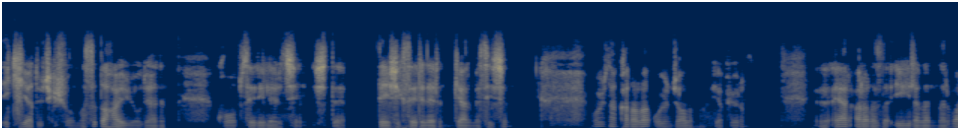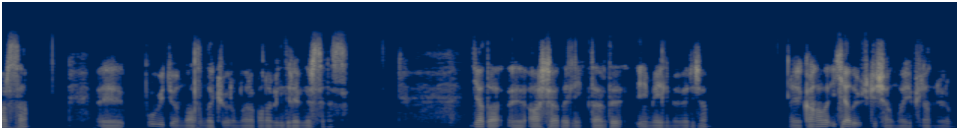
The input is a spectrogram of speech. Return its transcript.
2 ya da 3 kişi olması daha iyi oluyor yani co-op seriler için işte değişik serilerin gelmesi için. O yüzden kanala oyuncu alımı yapıyorum. E, eğer aranızda ilgilenenler varsa e, bu videonun altındaki yorumlara bana bildirebilirsiniz. Ya da e, aşağıda linklerde e-mailimi vereceğim. E, kanala 2 ya da 3 kişi almayı planlıyorum.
